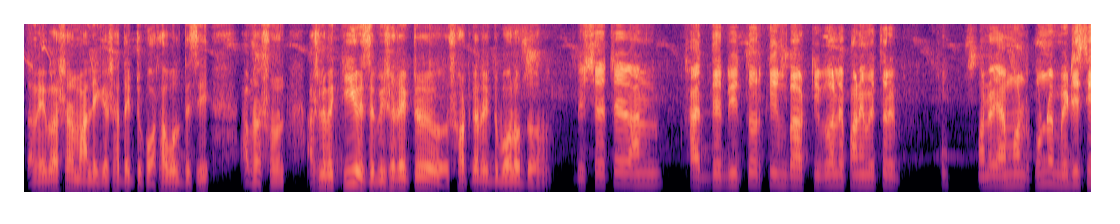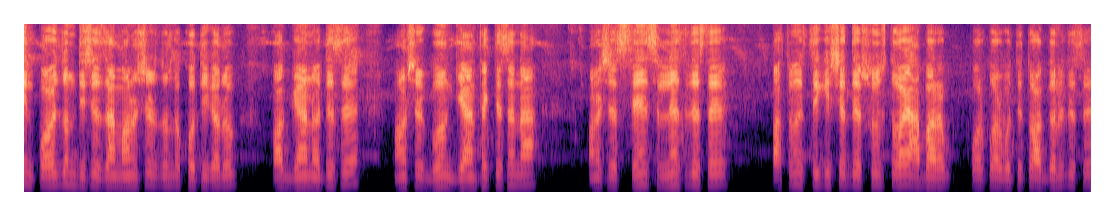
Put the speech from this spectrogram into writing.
তো আমি এই বাসার মালিকের সাথে একটু কথা বলতেছি। আপনারা শুনুন। আসলে ভাই, কি হয়েছে? বিষয়টা একটু শর্টকাটে একটু বলো তো। বিষয়টা খাদ্যের ভিতর কিংবা টিউবওয়েলের পানির ভিতরে মানে এমন কোনো মেডিসিন প্রয়োজন দিছে যা মানুষের জন্য ক্ষতিকারক, অজ্ঞান হইতেছে, মানুষের জ্ঞান থাকতেছে না, মানুষের সেন্স লেন্স দিতেছে প্রাথমিক চিকিৎসা দিয়ে সুস্থ হয় আবার পর পরবর্তীতে অজ্ঞান হইতেছে।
